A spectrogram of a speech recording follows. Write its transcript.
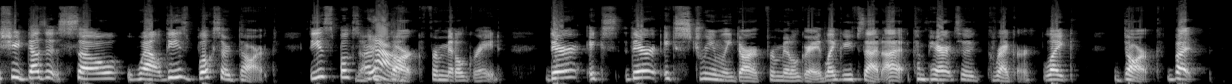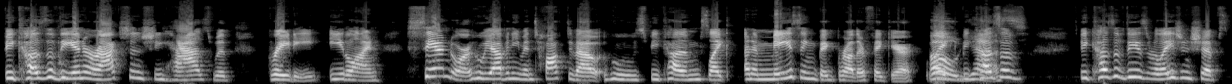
she does it so well. These books are dark. These books are Yeah. dark for middle grade. They're ex- they're extremely dark for middle grade. Like we've said, uh, compare it to Gregor, like dark. But because of the interactions she has with Grady, Edaline, Sandor, who we haven't even talked about, who's becomes like an amazing big brother figure. Like oh, because yes. of because of these relationships,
